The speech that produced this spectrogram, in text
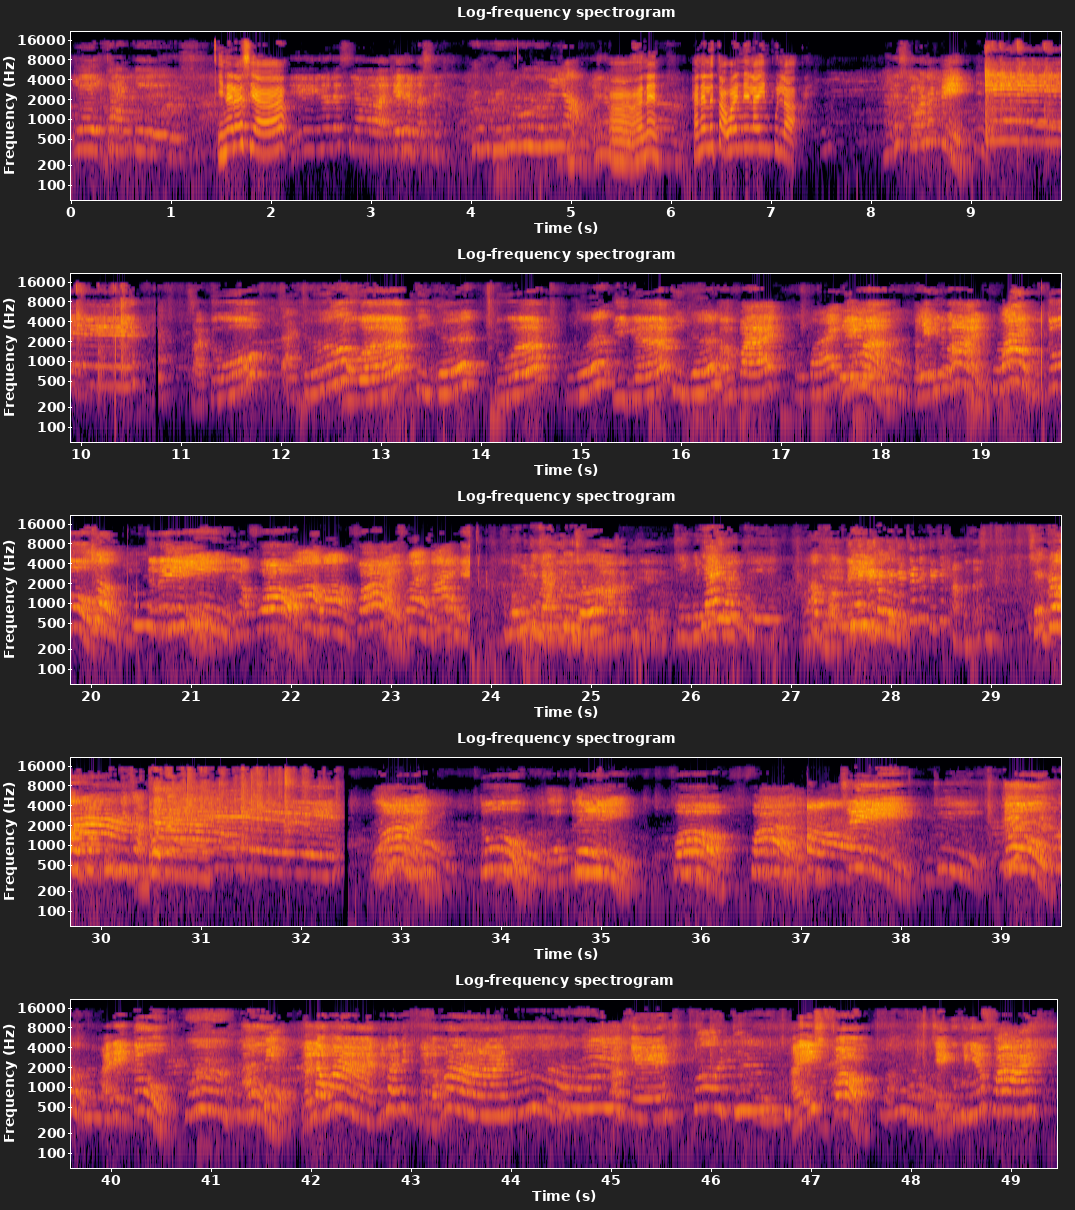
Ina dah siap? Ina dah siap. Ada kat sini. Ha, Hanan. Hanan letak warna lain pula. Ina suka warna pink. Satu, Satu, dua, tiga, dua, dua, tiga, tiga, empat, empat, lima. Okay, kita one. One, Two, three, Ina four, five. five. Okay. Kita satu je. Ah, satu je. Tiga je satu. Apa? Tiga, tiga, three, four, five, three, two. Adik tu. Tu. Lelawan. Lelah ni. Lelawan. Okay. Aish, four. Cikgu punya five.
